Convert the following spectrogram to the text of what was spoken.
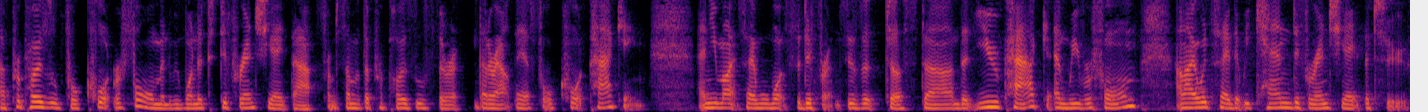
a proposal for court reform, and we wanted to differentiate that from some of the proposals that are, that are out there for court packing. And you might say, well, what's the difference? Is it just uh, that you pack and we reform? And I would say that we can differentiate the two.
